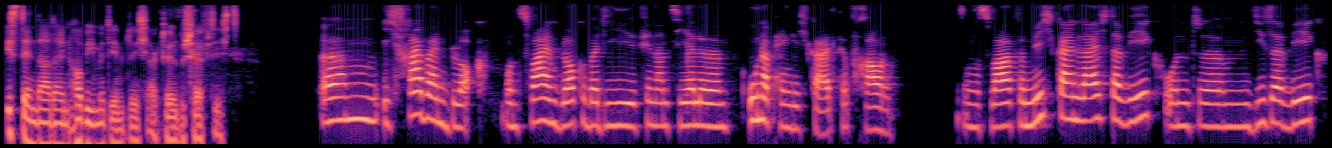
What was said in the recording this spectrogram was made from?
ist denn da dein Hobby, mit dem du dich aktuell beschäftigst? Ähm, ich schreibe einen Blog, und zwar einen Blog über die finanzielle Unabhängigkeit für Frauen. Es war für mich kein leichter Weg und ähm, dieser Weg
